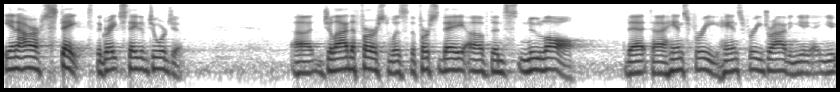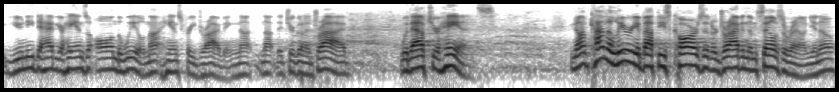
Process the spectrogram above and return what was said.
in our state, the great state of Georgia, uh, July the 1st was the first day of the new law that uh, hands free, hands free driving. You, you, you, need to have your hands on the wheel, not hands free driving, not, not that you're going to drive without your hands. You know, I'm kind of leery about these cars that are driving themselves around, you know?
